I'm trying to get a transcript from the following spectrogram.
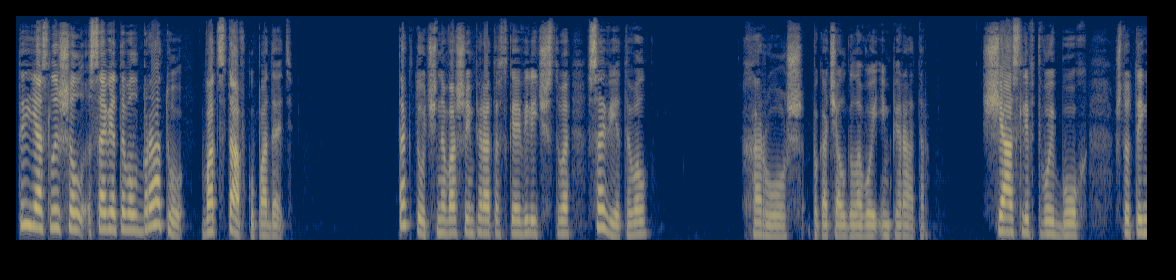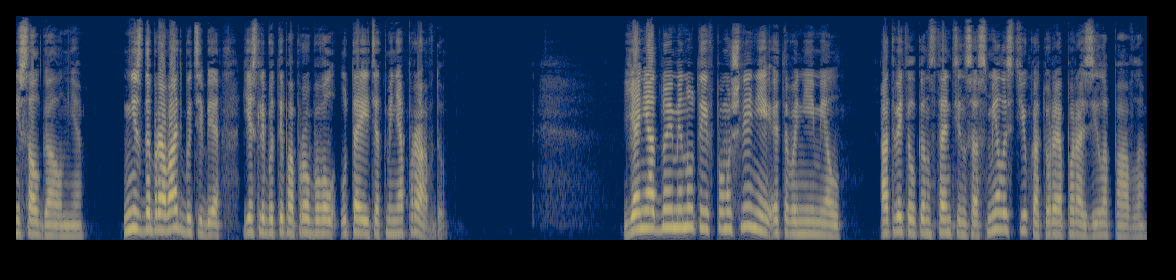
«Ты, я слышал, советовал брату в отставку подать?» «Так точно, ваше императорское величество, советовал». «Хорош», — покачал головой император. «Счастлив твой бог, что ты не солгал мне. Не сдобровать бы тебе, если бы ты попробовал утаить от меня правду». «Я ни одной минуты и в помышлении этого не имел», — ответил Константин со смелостью, которая поразила Павла.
